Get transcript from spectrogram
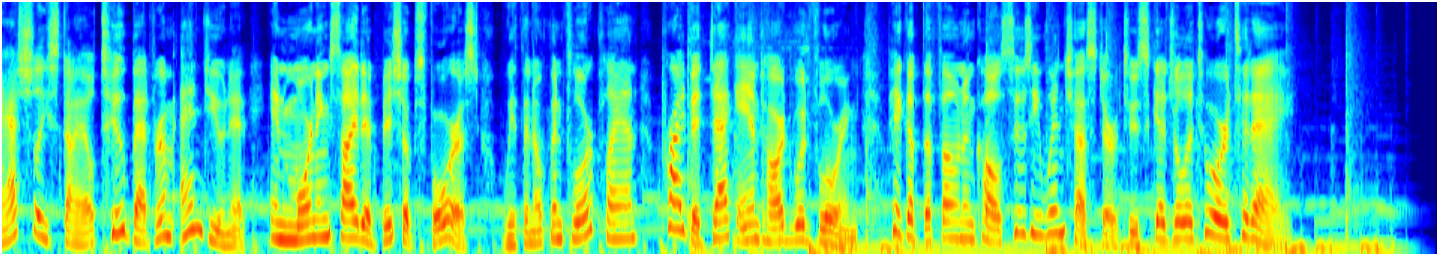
Ashley style two bedroom end unit in Morningside at Bishop's Forest with an open floor plan, private deck, and hardwood flooring. Pick up the phone and call Suzie Winchester to schedule a tour today.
